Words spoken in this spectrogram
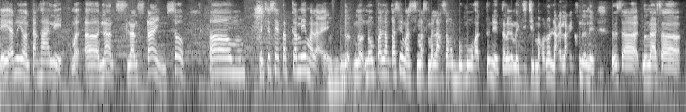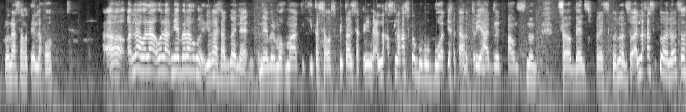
eh ano yon tanghali, ah, lunch, lunch time. So, um, nagse-set up kami, mala, eh, Mhm. do- no, noon pa lang kasi mas mas malakas akong bumuhat dun eh. Talagang nag-gym ako noon, laki-laki ko noon eh. Doon sa nung nasa nung nasa hotel ako. Ah, wala, wala, wala. Never ako, yun nga, sabi ko, ne, never mo ako makikita sa hospital, sa clinic. Ang lakas-lakas ko, bumubuhat yata ako 300 pounds nun sa bench press ko nun. So, ang lakas ko, no? So,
